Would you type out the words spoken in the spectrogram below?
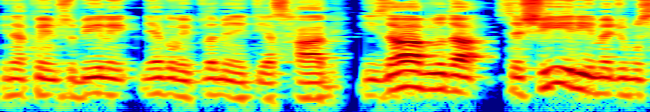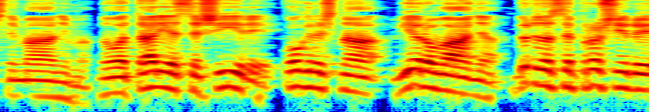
i na kojim su bili njegovi plemeniti ashabi. I zabluda se širi među muslimanima. Novotarije se šire, pogrešna vjerovanja brzo se prošire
